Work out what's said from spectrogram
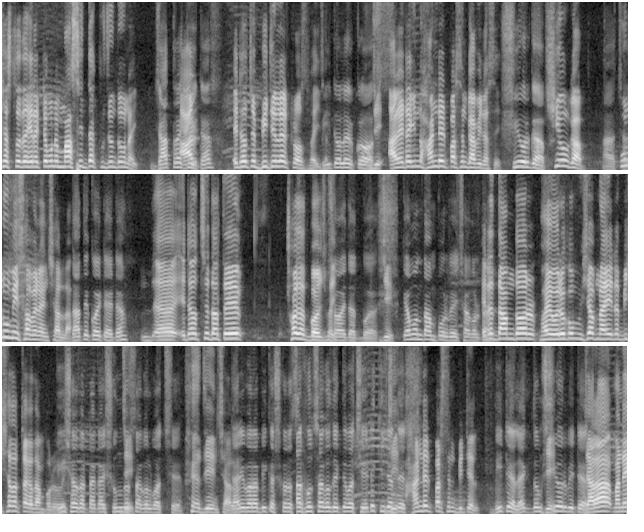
স্বাস্থ্য দেখেন একটা মনে হয় মাসির দাগ পর্যন্তও নাই। যাত্রা কি এটার? এটা হচ্ছে বিটেলের ক্রস ভাই। বিটলের ক্রস জি আর এটা কিন্তু হান্ড্রেড পার্সেন্ট গাবিন আছে। শিওর গাব শিওর গাব আচ্ছা কোনো মিস হবে না ইনশাল্লাহ দাঁতে কয়টা এটা? এটা হচ্ছে দাঁতে ছয় দাঁত বয়স ভাই। ছয় দাঁত বয়স। জি। কেমন দাম পড়বে এই ছাগলটা এটার দাম দর ভাই ওইরকম হিসাব নাই এটা বিশ হাজার টাকা দাম পড়বে বিশ হাজার টাকায় সুন্দর ছাগল পাচ্ছে। জি ইনশাল্লাহ গাড়ি ভাড়া বিকাশ খরচ সারফুল ছাগল দেখতে পাচ্ছি এটা কি জাতের? হান্ড্রেড পার্সেন্ট বিটেল বিটেল একদম শিওর বিটেল। যারা মানে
